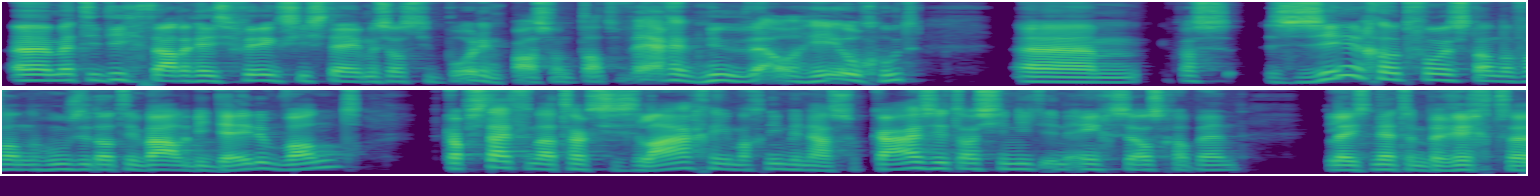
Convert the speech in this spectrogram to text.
eh, met die digitale reserveringssystemen zoals die boarding pass? Want dat werkt nu wel heel goed. Ehm, ik was zeer groot voorstander van hoe ze dat in Walibi deden, want capaciteit van de attracties is lager. Je mag niet meer naast elkaar zitten als je niet in één gezelschap bent. Ik lees net een bericht eh,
